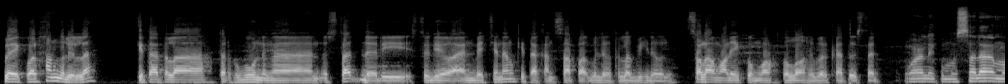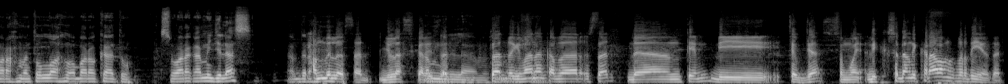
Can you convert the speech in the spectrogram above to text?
Baik, Alhamdulillah kita telah terhubung dengan Ustadz dari studio ANB Channel. Kita akan sapa beliau terlebih dahulu. Assalamualaikum warahmatullahi wabarakatuh Ustadz. Waalaikumsalam warahmatullahi wabarakatuh. Suara kami jelas? Alhamdulillah Ustaz, jelas sekali Ustaz. Ustaz, bagaimana kabar Ustaz dan tim di Jogja? Semuanya di, sedang di Kerawang sepertinya Ustaz.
